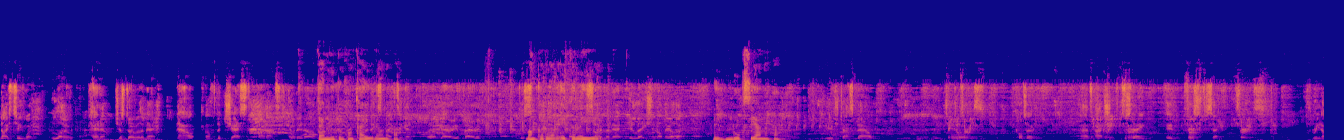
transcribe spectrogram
Nice teamwork. Low header just over the net. Now off the chest, and that's good enough. แต้มนี้เป็นของไทยอีกแล้วนะคะ บังกลาเอิตาลี Elation on the other. เป็นลูกเสียนะคะ Huge task now. Change of service. Cotter and Ash to stay in this set. Service. 3 9.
